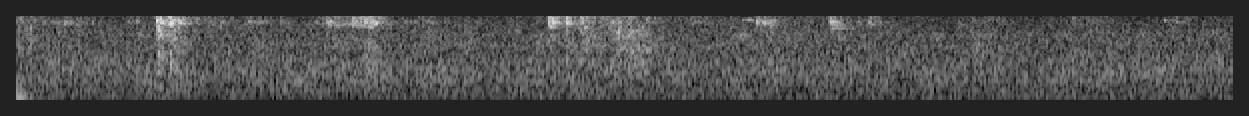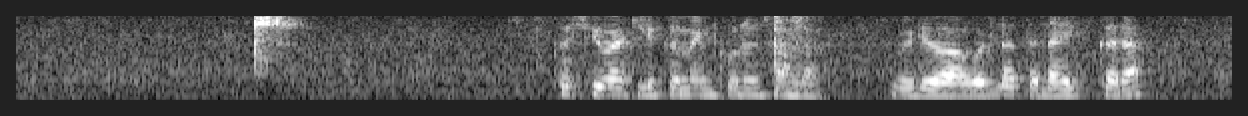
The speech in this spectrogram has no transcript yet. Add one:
कशी वाटली कमेंट करून सांगा. व्हिडिओ आवडला तर लाईक करा.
